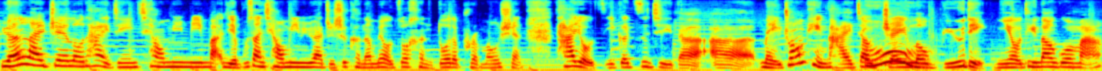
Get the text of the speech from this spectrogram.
原来 J Lo 他已经悄咪咪吧，也不算悄咪咪吧，只是可能没有做很多的 promotion，他有一个自己的呃美。美妆品牌叫 J Lo Beauty，你有听到过吗？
